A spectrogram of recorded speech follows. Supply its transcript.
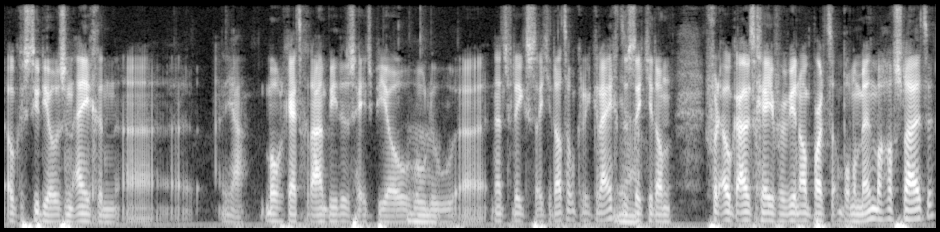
elke studio zijn eigen ja, mogelijkheid gaat aanbieden. Dus HBO, Hulu, Netflix, dat je dat ook krijgt. Ja. Dus dat je dan voor elke uitgever weer een apart abonnement mag afsluiten.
